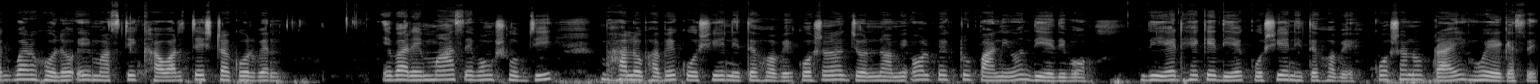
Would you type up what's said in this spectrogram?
একবার হলেও এই মাছটি খাওয়ার চেষ্টা করবেন। এবারে মাছ এবং সবজি ভালোভাবে কষিয়ে নিতে হবে। কষানোর জন্য আমি অল্প একটু পানিও দিয়ে দিব। দিয়ে ঢেকে দিয়ে কষিয়ে নিতে হবে। কষানো প্রায় হয়ে গেছে।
